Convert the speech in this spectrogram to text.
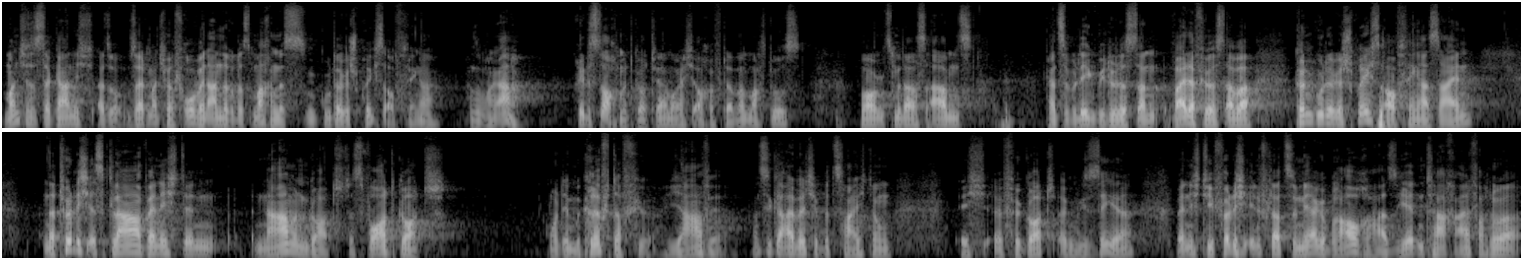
Manches ist da gar nicht, also seid manchmal froh, wenn andere das machen. Das ist ein guter Gesprächsaufhänger. Also sagen, ah, redest du auch mit Gott? Ja, mache ich auch öfter. Wann machst du es? Morgens, mittags, abends? Kannst du überlegen, wie du das dann weiterführst. Aber können guter Gesprächsaufhänger sein. Natürlich ist klar, wenn ich den Namen Gott, das Wort Gott und den Begriff dafür, Jahwe, ganz egal welche Bezeichnung ich äh, für Gott irgendwie sehe, wenn ich die völlig inflationär gebrauche, also jeden Tag einfach nur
